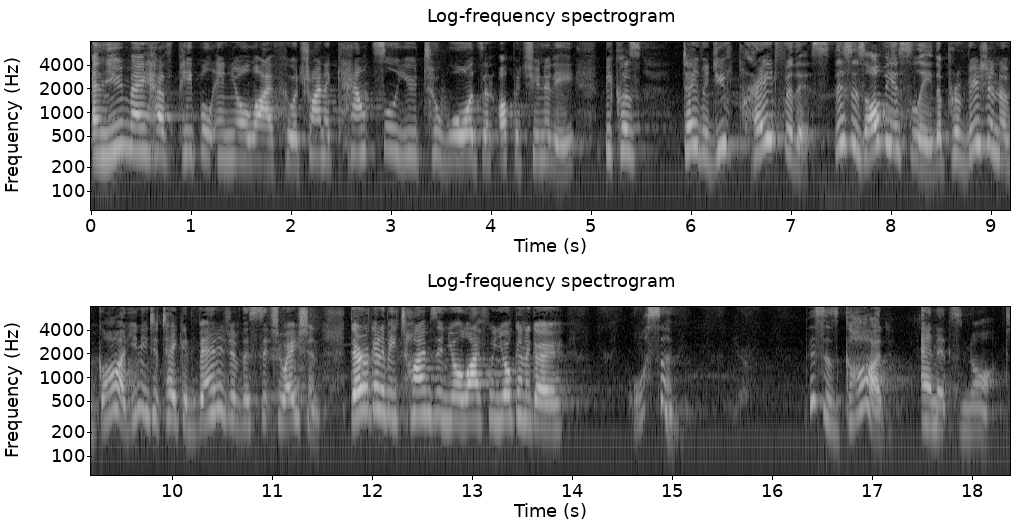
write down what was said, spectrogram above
And you may have people in your life who are trying to counsel you towards an opportunity because David, you've prayed for this. This is obviously the provision of God. You need to take advantage of this situation. There are going to be times in your life when you're going to go, Awesome. This is God. And it's not.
